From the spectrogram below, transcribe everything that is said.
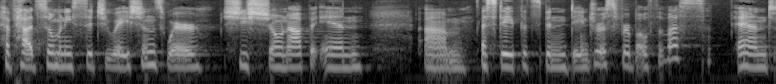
have had so many situations where she's shown up in um, a state that's been dangerous for both of us. And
